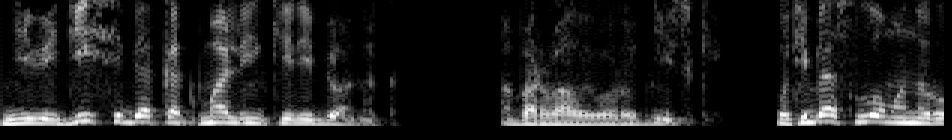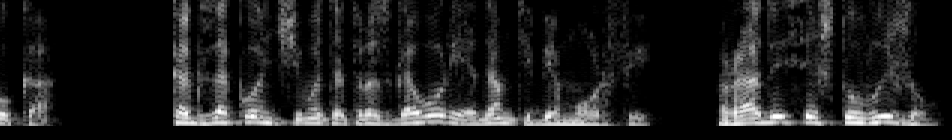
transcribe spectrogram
Не веди себя, как маленький ребенок, — оборвал его Рудницкий. — У тебя сломана рука. Как закончим этот разговор, я дам тебе морфий. Радуйся, что выжил.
